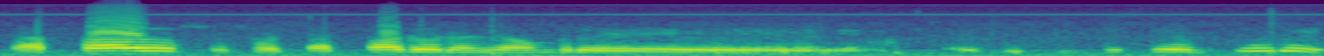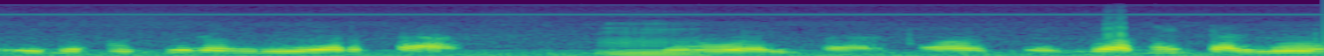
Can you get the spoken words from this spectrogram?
tapados, o sea, taparon el nombre del 17 de octubre y le pusieron Libertad de mm. vuelta, ¿no? Seguramente algún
